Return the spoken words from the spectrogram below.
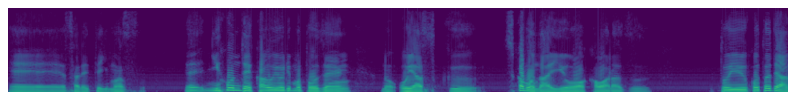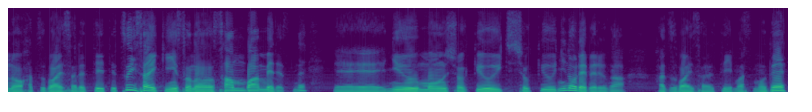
え、されています。日本で買うよりも当然のお安く、しかも内容は変わらず、ということであの発売されていて、つい最近その3番目ですねえ、入門初級1、初級2のレベルが発売されていますので、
